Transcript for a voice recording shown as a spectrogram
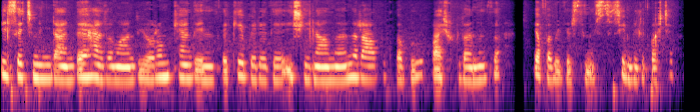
İl seçiminden de her zaman diyorum kendi elinizdeki belediye iş ilanlarını rahatlıkla bulup başvurularınızı yapabilirsiniz. Şimdilik hoşçakalın.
